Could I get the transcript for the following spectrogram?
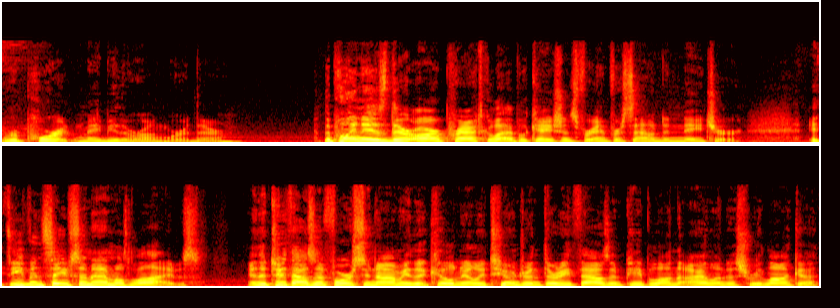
Report may be the wrong word there. The point is, there are practical applications for infrasound in nature. It's even saved some animals' lives. In the 2004 tsunami that killed nearly 230,000 people on the island of Sri Lanka,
